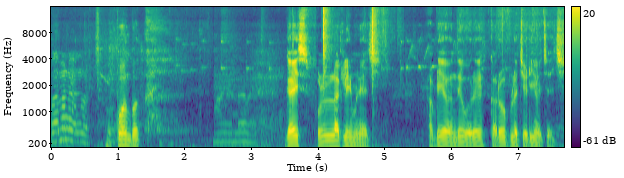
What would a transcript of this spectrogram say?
போதுமா போதும். கைஸ் ஃபுல்லாக க்ளீன் பண்ணியாச்சு. அப்படியே வந்து ஒரு கருவேப்பிலை செடியும் வச்சாச்சு.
